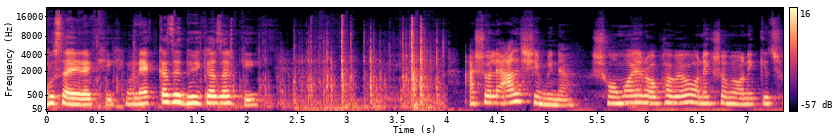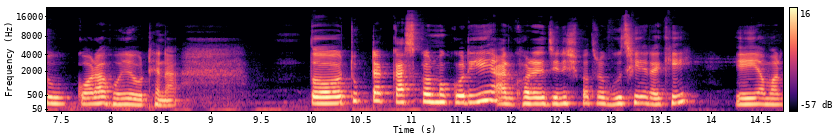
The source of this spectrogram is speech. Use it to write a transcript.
গুছাই রাখি মানে এক কাজে দুই কাজ আর কি। আসলে আলসেমি না, সময়ের অভাবেও অনেক সময় অনেক কিছু করা হয়ে ওঠে না। তো টুকটাক কাজকর্ম করি আর ঘরের জিনিসপত্র গুছিয়ে রাখি, এই আমার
